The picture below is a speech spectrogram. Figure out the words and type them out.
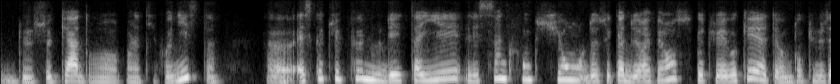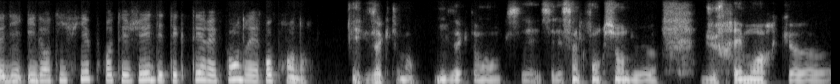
de ce cadre relatif honiste. Est-ce que tu peux nous détailler les cinq fonctions de ce cadre de référence que tu as évoqué Donc, tu nous as dit identifier, protéger, détecter, répondre et reprendre. Exactement, exactement. C'est les cinq fonctions du framework euh,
